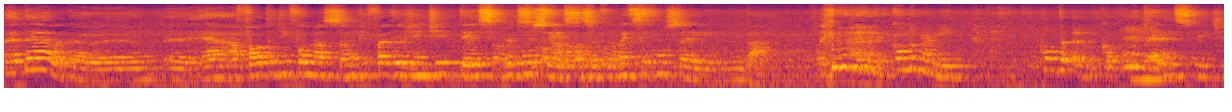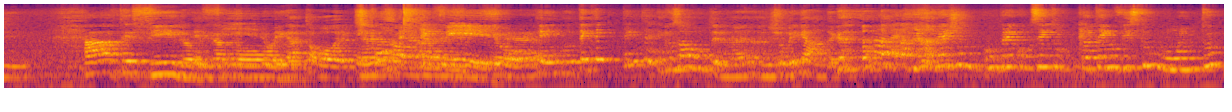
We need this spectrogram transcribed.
é dela, cara. É, é- é a falta de informação que faz a gente ter esse preconceito. Assim, como é que você consegue mudar? Conta pra mim. Conta pra mim, como é que é isso aí de. Ah, ter filho, Ter obrigatório. filho, obrigatório. Tem sabe tem que ter é filho. é. Tem, tem, tem, tem, tem que usar útero, né? Deixa obrigada. E eu vejo um, um preconceito que eu tenho visto muito,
